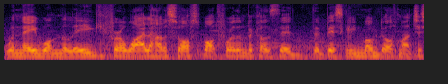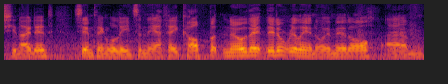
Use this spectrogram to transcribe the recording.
when they won the league. For a while, I had a soft spot for them because they they basically mugged off Manchester United. Same thing with Leeds in the FA Cup. But no, they, they don't really annoy me at all. Um,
